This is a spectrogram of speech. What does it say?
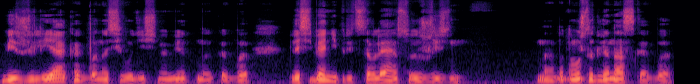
без жилья как бы на сегодняшний момент мы как бы для себя не представляем свою жизнь. Да, потому что для нас как бы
